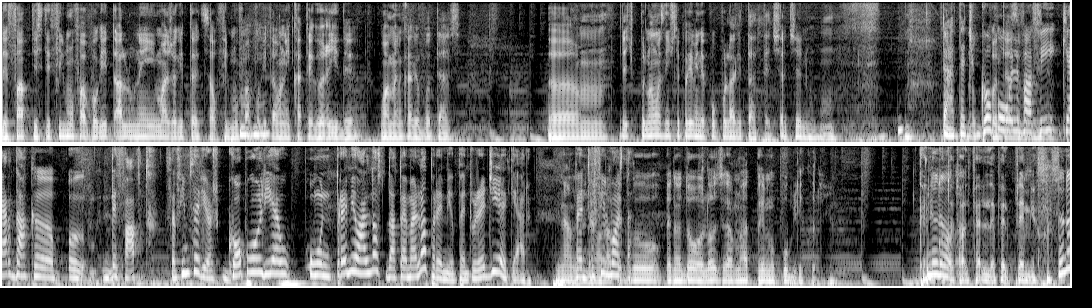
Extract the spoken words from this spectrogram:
de fapt, este filmul favorit al unei majorități sau filmul uh-huh. favorit al unei categorii de oameni care votează. Um, deci, până la urmă, sunt niște premii de popularitate, ceea ce nu... Da, deci Gopoul va fi, chiar dacă, uh, de fapt, să fim serioși, Gopoul e un premiu al nostru, dar tu ai mai luat premiu pentru regie chiar. N-am, pentru n-am filmul ăsta. Pentru, pentru două lozuri am luat premiul publicului. Venit nu, cu totul altfel de pe premiu. Nu, nu,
